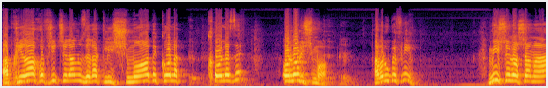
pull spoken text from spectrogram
הבחירה החופשית שלנו זה רק לשמוע בכל הקול הזה, או לא לשמוע. אבל הוא בפנים. מי שלא שמע,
